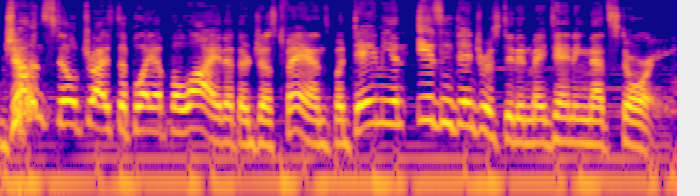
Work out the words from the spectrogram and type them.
John still tries to play up the lie that they're just fans, but Damian isn't interested in maintaining that story.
